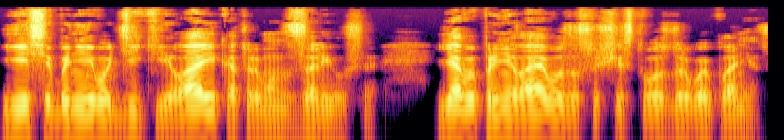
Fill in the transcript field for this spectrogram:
если бы не его дикий лай, которым он залился, я бы приняла его за существо с другой планеты.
